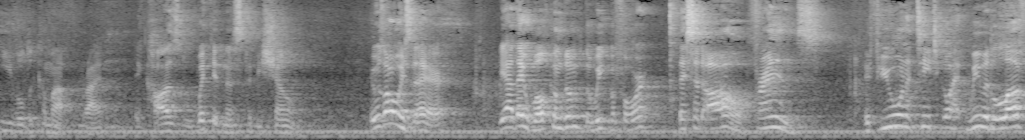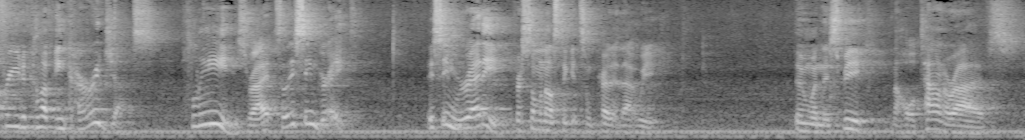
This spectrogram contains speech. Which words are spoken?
evil to come up, right? It caused wickedness to be shown. It was always there. Yeah, they welcomed them the week before. They said, Oh, friends, if you want to teach, go ahead. We would love for you to come up, encourage us please, right? So they seem great. They seem ready for someone else to get some credit that week. Then when they speak, the whole town arrives.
